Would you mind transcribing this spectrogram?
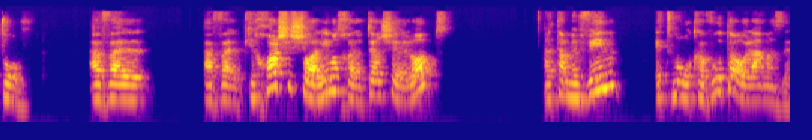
טוב, אבל, אבל ככל ששואלים אותך יותר שאלות, אתה מבין את מורכבות העולם הזה.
